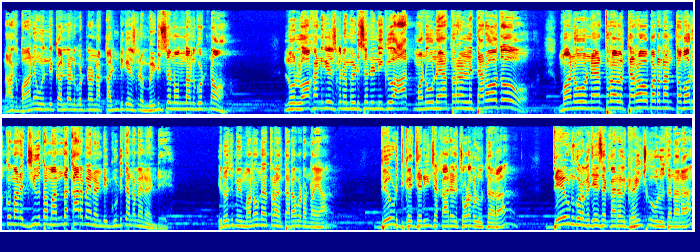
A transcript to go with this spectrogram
నాకు బాగానే ఉంది కళ్ళు అనుకుంటున్నావు నా కంటికి వేసుకున్న మెడిసిన్ ఉందనుకుంటున్నావు. నువ్వు లోకానికి వేసుకున్న మెడిసిన్ నీకు ఆత్మ మనోనేత్రాలని తెరవదు. మనోనేత్రాలు తెరవబడినంత వరకు మన జీవితం అంధకారమేనండి గుడితనమేనండి. ఈరోజు మీ మనోనేత్రాలు తెరవబడి ఉన్నాయా? దేవుడు జరిగించే కార్యాలు చూడగలుగుతారా దేవుని కొరకు చేసే కార్యాలు గ్రహించుకోగలుగుతున్నారా?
